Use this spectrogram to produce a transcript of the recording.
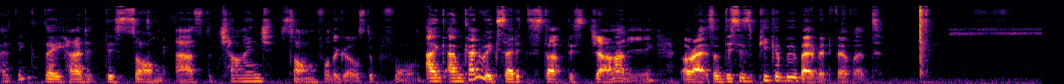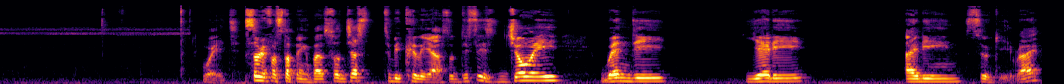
I think they had this song as the challenge song for the girls to perform. I, am kind of excited to start this journey. Alright, so this is Peekaboo by Red Velvet. Wait, sorry for stopping, but so just to be clear, so this is Joy, Wendy, Yeri, Irene, Seulgi, right?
